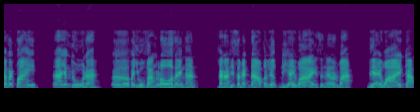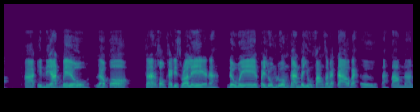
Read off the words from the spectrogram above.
ยังไม่ไปนะยังอยู่นะ เออ ไปอยู่ฝั่งรอซะอย่างนั้น ขณะที่ SmackDown ก็เลือก DIY ซึ่งแน่นอนว่า DIY กับอ่าอินดี้อาร์ตเบลแล้วก็ทางด้านของแคดิสราเลนะเดอะเวไปรวมๆกันไปอยู่ฝั่ง SmackDown ไปเออนะตามนั้น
